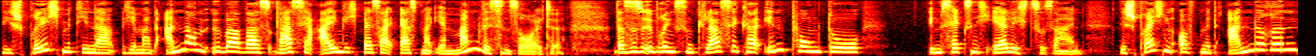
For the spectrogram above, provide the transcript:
die spricht mit jener, jemand anderem über was, was ja eigentlich besser erstmal ihr Mann wissen sollte. Das ist übrigens ein Klassiker in puncto im Sex nicht ehrlich zu sein. Wir sprechen oft mit anderen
